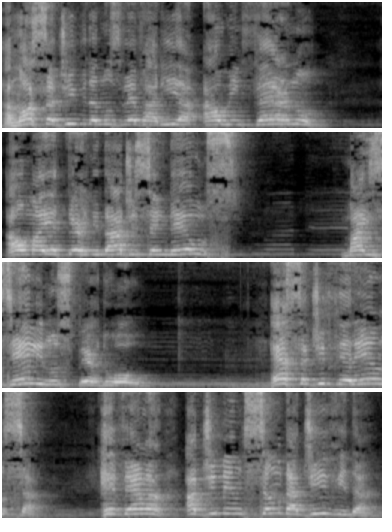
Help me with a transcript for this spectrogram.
A nossa dívida nos levaria ao inferno, a uma eternidade sem Deus. Mas Ele nos perdoou. Essa diferença revela a dimensão da dívida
